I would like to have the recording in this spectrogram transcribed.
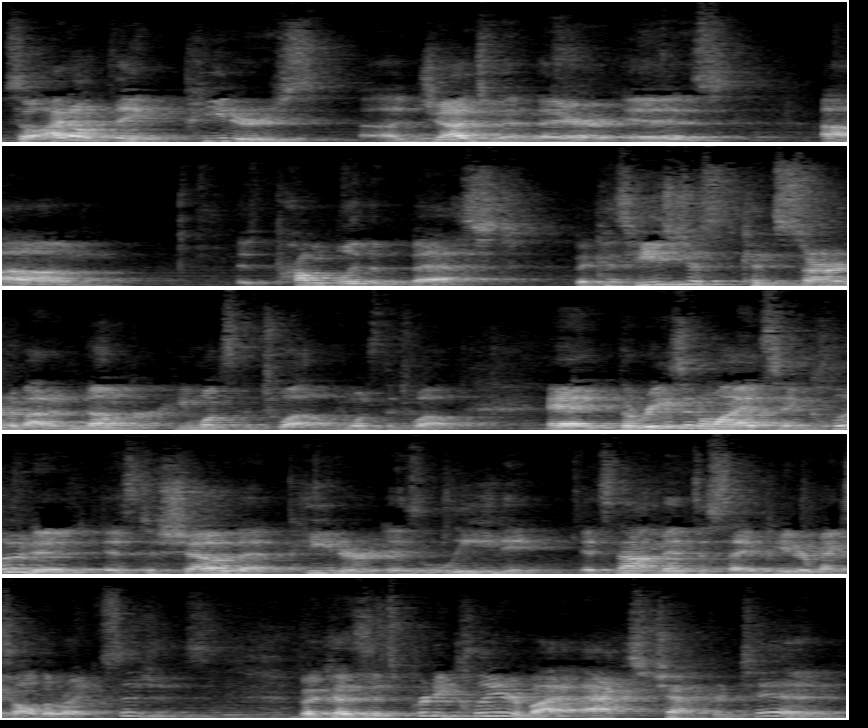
So I don't think Peter's uh, judgment there is, um, is probably the best because he's just concerned about a number. He wants the 12. He wants the 12. And the reason why it's included is to show that Peter is leading. It's not meant to say Peter makes all the right decisions. Because it's pretty clear by Acts chapter 10,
